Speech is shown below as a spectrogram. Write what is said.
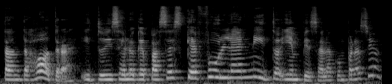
tantas otras? Y tú dices, lo que pasa es que fulanito, y empieza la comparación.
